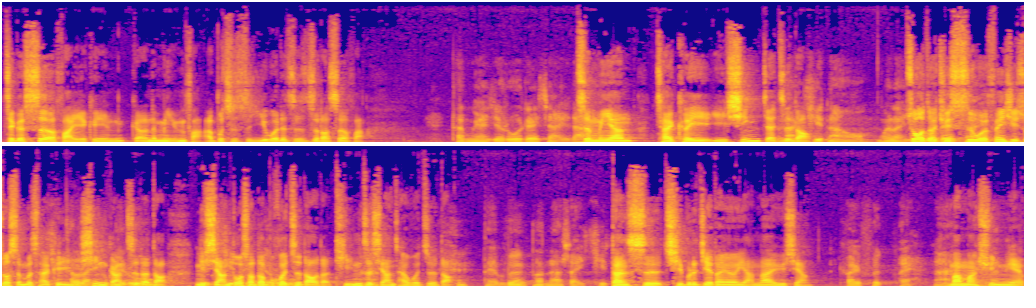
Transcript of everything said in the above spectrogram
这个色法，也可以感知明法，而不只是一味的只是知道色法。怎么样才可以以心在知道？坐着去思维分析，说什么才可以以心感知得到？你想多少都不会知道的，停止想才会知道。但是起步的阶段要仰赖于想，慢慢训练，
